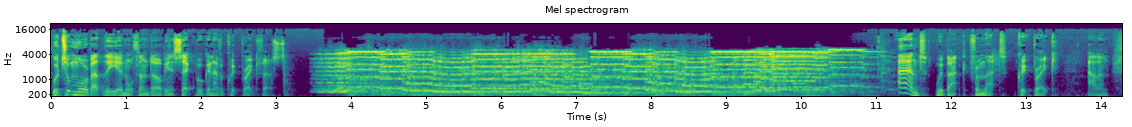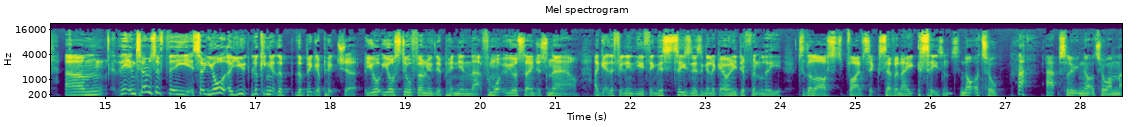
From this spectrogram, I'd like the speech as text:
We'll talk more about the uh, North London derby in a sec. We're going to have a quick break first. And we're back from that quick break, Alan. Um, in terms of the, so you're are you looking at the the bigger picture? You're you're still firmly of the opinion that, from what you're saying just now, I get the feeling that you think this season isn't going to go any differently to the last five, six, seven, eight seasons. Not at all. Absolutely not at all. I'm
